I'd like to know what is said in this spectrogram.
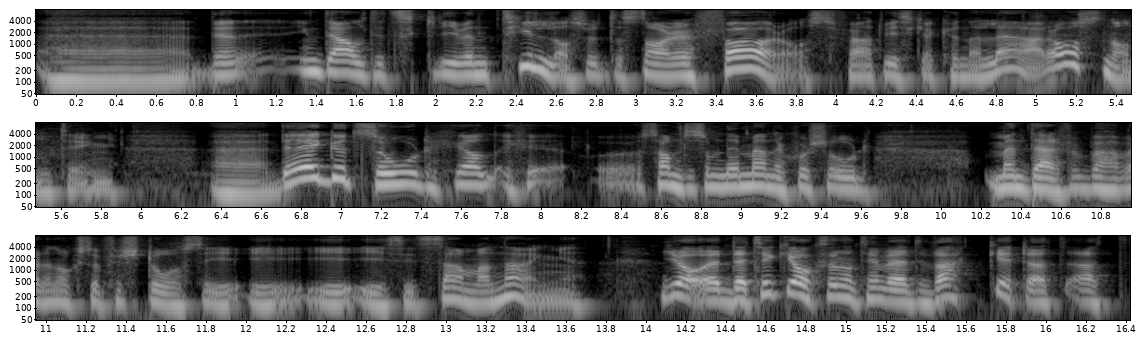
Eh, den är inte alltid skriven till oss, utan snarare för oss, för att vi ska kunna lära oss någonting. Eh, det är Guds ord, samtidigt som det är människors ord. Men därför behöver den också förstås i, i, i sitt sammanhang. Ja, det tycker jag också är något väldigt vackert, att, att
